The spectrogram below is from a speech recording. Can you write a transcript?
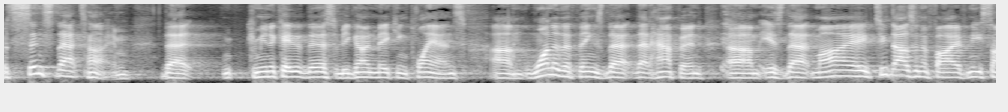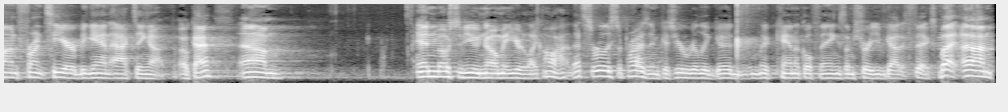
But since that time that communicated this and begun making plans, um, one of the things that, that happened um, is that my 2005 Nissan Frontier began acting up, okay? Um, and most of you know me, you're like, oh, that's really surprising because you're really good mechanical things. I'm sure you've got it fixed. But um,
